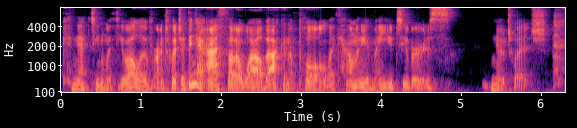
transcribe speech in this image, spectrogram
connecting with you all over on Twitch. I think I asked that a while back in a poll, like how many of my YouTubers know Twitch.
